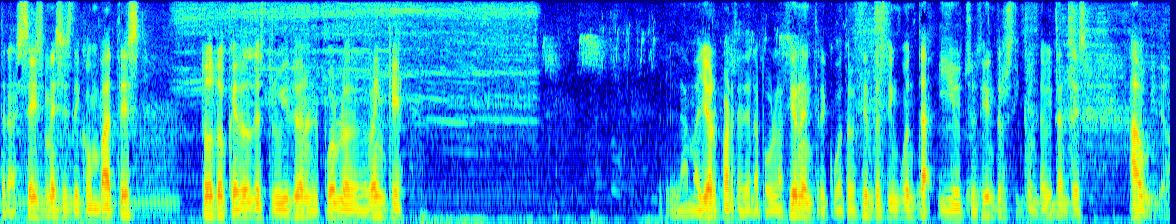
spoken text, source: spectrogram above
Tras seis meses de combates, todo quedó destruido en el pueblo de Dobenke. La mayor parte de la población, entre 450 y 850 habitantes, ha huido.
